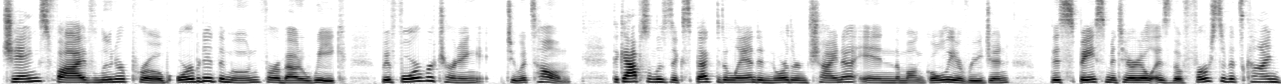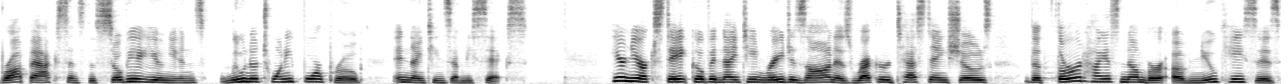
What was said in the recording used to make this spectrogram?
Chang'e 5 lunar probe orbited the moon for about a week before returning to its home. The capsule is expected to land in northern China in the Mongolia region. This space material is the first of its kind brought back since the Soviet Union's Luna 24 probe in 1976. Here in New York State, COVID 19 rages on as record testing shows the third highest number of new cases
